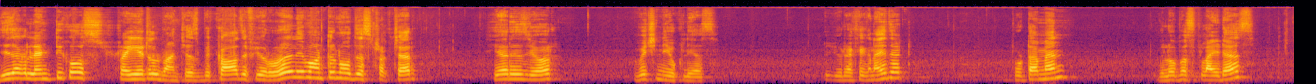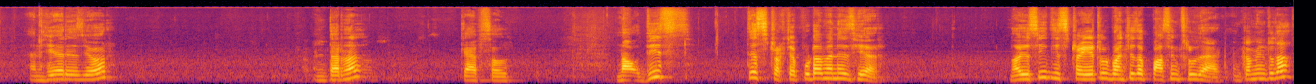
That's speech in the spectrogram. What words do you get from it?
these are lenticulostriatal branches because if you really want to know the structure, here is your which nucleus? You recognize it? Putamen, globus pallidus, and here is your internal capsule. Now this this structure putamen is here. Now you see these striatal branches are passing through that and coming to the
